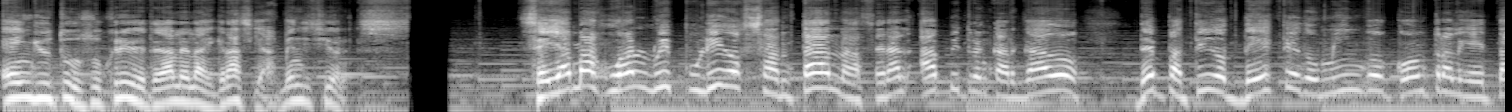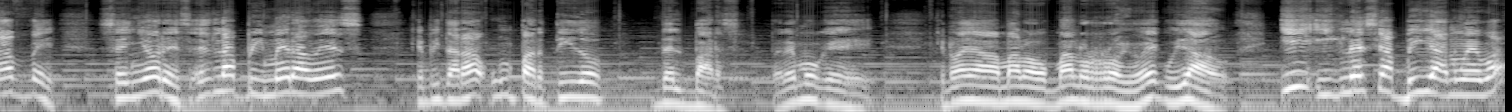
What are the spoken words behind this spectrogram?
En YouTube, suscríbete, dale like, gracias, bendiciones. Se llama Juan Luis Pulido Santana, será el árbitro encargado del partido de este domingo contra el Getafe. Señores, es la primera vez que pitará un partido del Barça. Esperemos que, no haya malos malo rollos, eh, cuidado. Y Iglesias Villanueva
